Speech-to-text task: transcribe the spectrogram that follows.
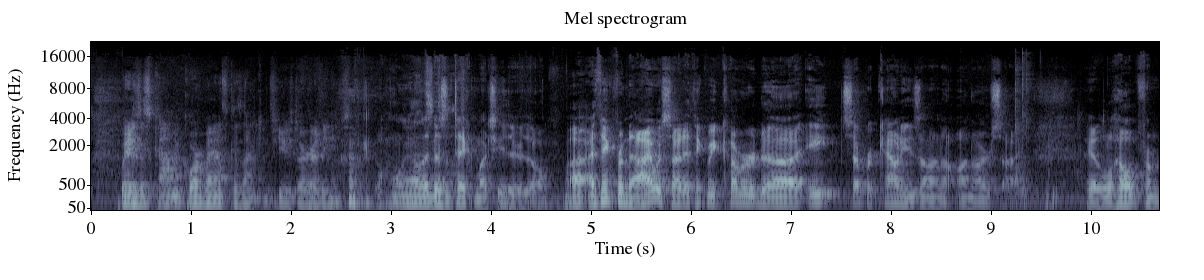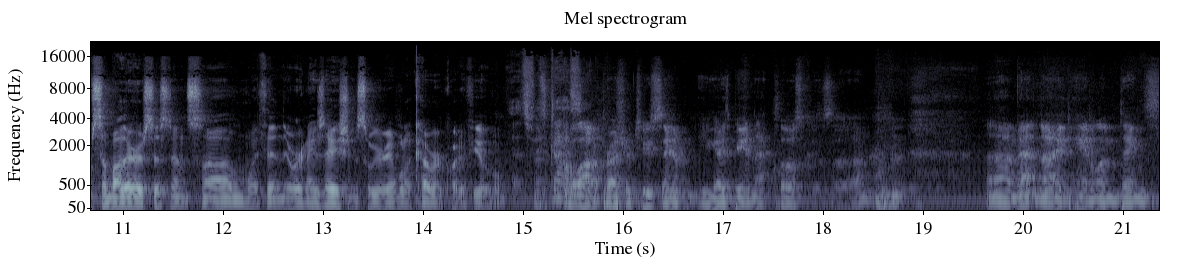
Wait, is this Common Core math? Because I'm confused already. Well, that doesn't take much either, though. Uh, I think from the Iowa side, I think we covered uh, eight separate counties on on our side. We had a little help from some other assistants um, within the organization, so we were able to cover quite a few of them. That's It's kind of fantastic. a lot of pressure too, Sam. You guys being that close, because uh, uh, Matt and I handling things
